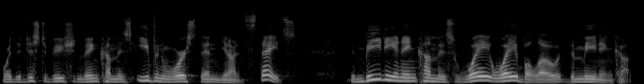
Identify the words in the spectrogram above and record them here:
where the distribution of income is even worse than the United States, the median income is way, way below the mean income.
